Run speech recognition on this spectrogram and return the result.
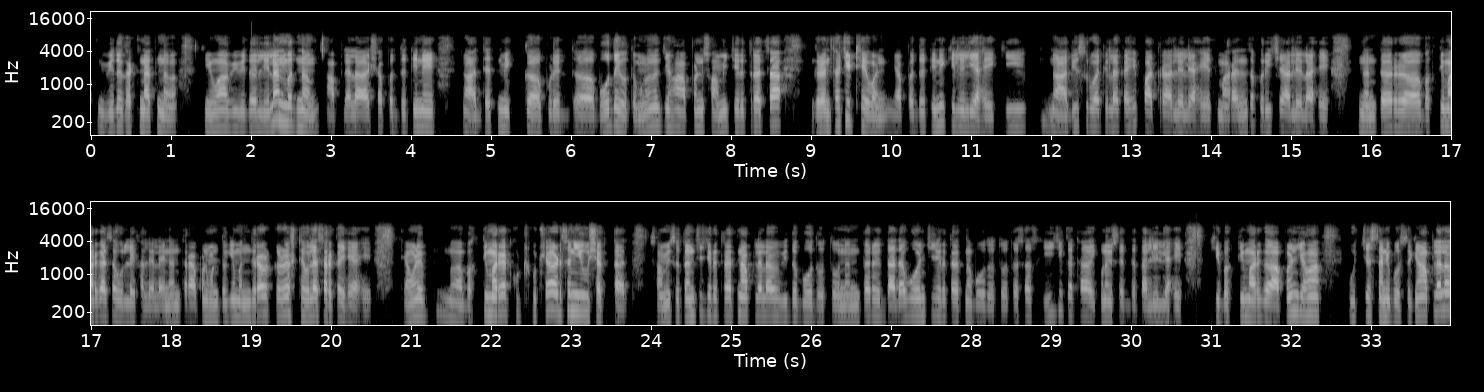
विविध घटनातनं किंवा विविध लिलांमधनं आपल्याला अशा पद्धतीने आध्यात्मिक पुढे बोधही होतो. म्हणूनच जेव्हा आपण स्वामी चरित्राचा ग्रंथाची ठेवण या पद्धतीने केलेली आहे की आधी सुरुवातीला काही पात्र आलेले आहेत महाराजांचा परिचय आलेला आहे नंतर भक्ती मार्गाचा उल्लेख आलेला आहे नंतर आपण म्हणतो की मंदिरावर कळस ठेवल्यासारखं हे आहे. त्यामुळे भक्ती मार्गात कुठ कुठल्या अडचणी येऊ शकतात? स्वामी सुतांच्या चरित्रातनं आपल्याला विविध बोध होतो. नंतर दादाबुवांच्या चरित्रातनं बोध होतो. तसंच ही जी कथा एकोणीस आलेली आहे की भक्ती मार्ग आपण जेव्हा उच्चस्थानी पोहोचतो किंवा आपल्याला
